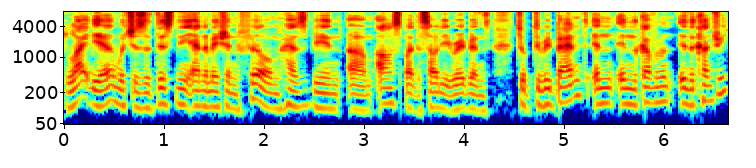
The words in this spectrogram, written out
Lightyear, which is a Disney animation film, has been um, asked by the Saudi Arabians to, to be banned in, in the government in the country.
